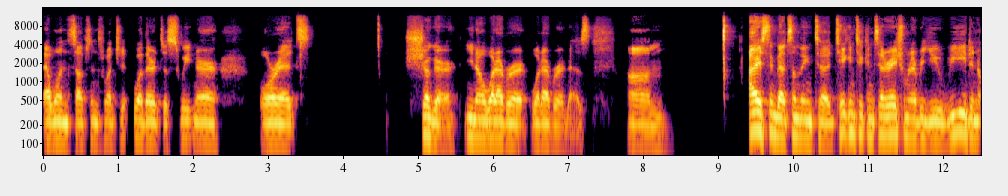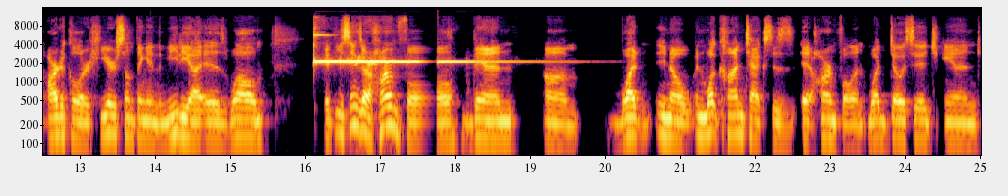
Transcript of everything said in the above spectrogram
that one substance which whether it's a sweetener or it's sugar you know whatever whatever it is. Um I just think that's something to take into consideration whenever you read an article or hear something in the media is well, if these things are harmful, then um, what you know in what context is it harmful and what dosage and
